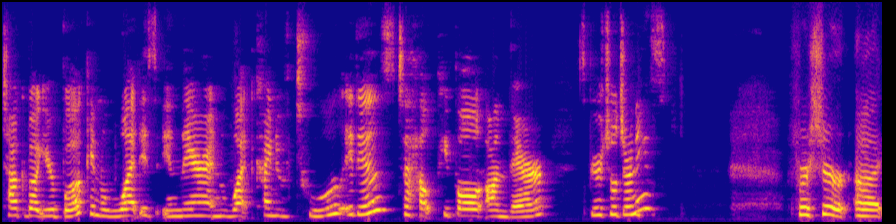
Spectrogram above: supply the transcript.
talk about your book and what is in there and what kind of tool it is to help people on their spiritual journeys? For sure. Uh,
